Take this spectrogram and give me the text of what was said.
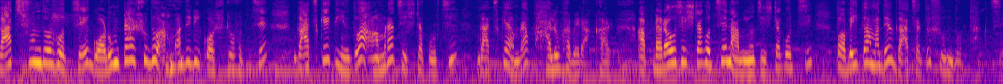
গাছ সুন্দর হচ্ছে, গরমটা শুধু আমাদেরই কষ্ট হচ্ছে। গাছকে কিন্তু আমরা চেষ্টা করছি, গাছকে আমরা ভালোভাবে রাখার। আপনারাও চেষ্টা করছেন, আমিও চেষ্টা করছি, তবেই তো আমাদের গাছ এত সুন্দর থাকছে।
